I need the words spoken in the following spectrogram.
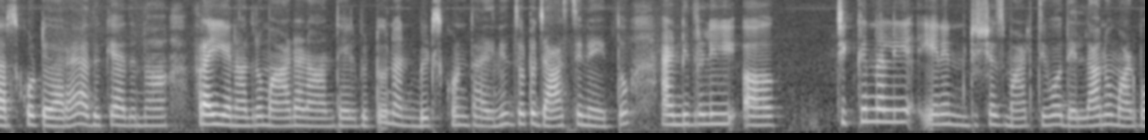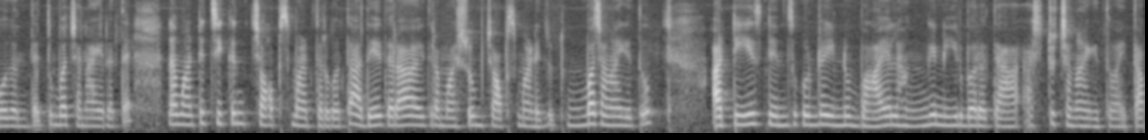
ತರಿಸ್ಕೊಟ್ಟಿದ್ದಾರೆ. ಅದಕ್ಕೆ ಅದನ್ನು ಫ್ರೈ ಏನಾದರೂ ಮಾಡೋಣ ಅಂತ ಹೇಳ್ಬಿಟ್ಟು ನಾನು ಬಿಡಿಸ್ಕೊತಾ ಇದ್ದೀನಿ. ಸ್ವಲ್ಪ ಜಾಸ್ತಿನೇ ಇತ್ತು. ಆ್ಯಂಡ್ ಇದರಲ್ಲಿ ಚಿಕನ್ನಲ್ಲಿ ಏನೇನು ಡಿಶಸ್ ಮಾಡ್ತೀವೋ ಅದೆಲ್ಲನೂ ಮಾಡ್ಬೋದಂತೆ. ತುಂಬ ಚೆನ್ನಾಗಿರುತ್ತೆ. ನಮ್ಮ ಆಂಟಿ ಚಿಕನ್ ಚಾಪ್ಸ್ ಮಾಡ್ತಾರೆ ಗೊತ್ತಾ? ಅದೇ ಥರ ಈ ಥರ ಮಶ್ರೂಮ್ ಚಾಪ್ಸ್ ಮಾಡಿದರು. ತುಂಬ ಚೆನ್ನಾಗಿತ್ತು. ಆ ಟೇಸ್ಟ್ ನೆನೆಸ್ಕೊಂಡ್ರೆ ಇನ್ನೂ ಬಾಯಲ್ಲಿ ಹಾಗೆ ನೀರು ಬರುತ್ತೆ. ಅಷ್ಟು ಚೆನ್ನಾಗಿತ್ತು, ಆಯಿತಾ?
